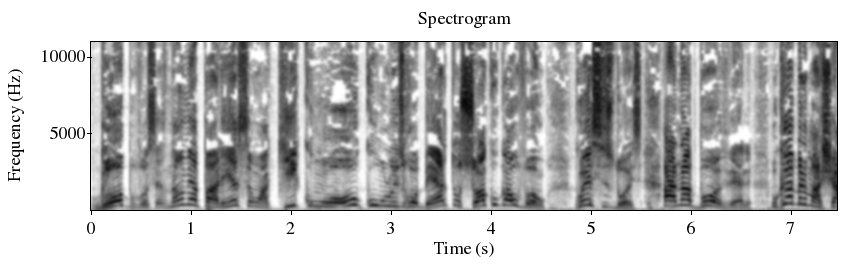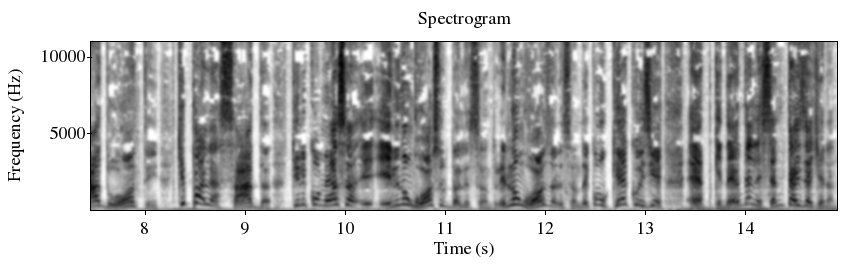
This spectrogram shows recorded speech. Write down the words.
Globo, vocês não me apareçam aqui com ou com o Luiz Roberto ou só com o Galvão. Com esses dois. Ah, na boa, velho. O Kleber Machado ontem, que palhaçada, que ele começa. Ele não gosta do D'Alessandro. Ele não gosta do D'Alessandro. Daí qualquer coisinha. É, porque daí o D'Alessandro tá exagerando.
